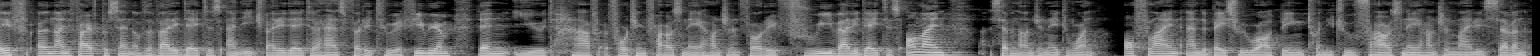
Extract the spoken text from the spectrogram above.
if 95% uh, of the validators and each validator has 32 Ethereum, then you'd have 14,843 validators online, 781 offline, and the base reward being 22,897.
